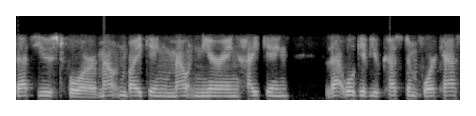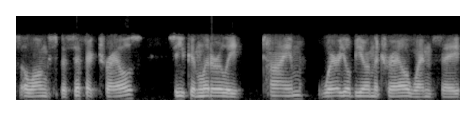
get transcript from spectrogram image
That's used for mountain biking, mountaineering, hiking that will give you custom forecasts along specific trails so you can literally time where you'll be on the trail when, say,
